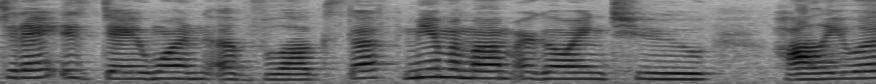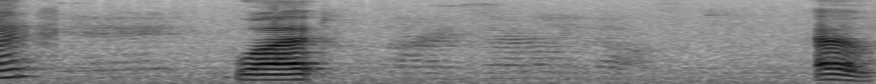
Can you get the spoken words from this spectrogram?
Today is day one of vlog stuff. Me and my mom are going to Hollywood. What? Oh,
